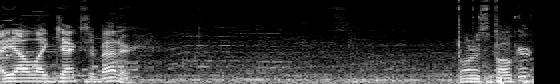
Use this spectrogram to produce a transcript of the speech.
How y'all like Jacks or better? Bonus poker?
